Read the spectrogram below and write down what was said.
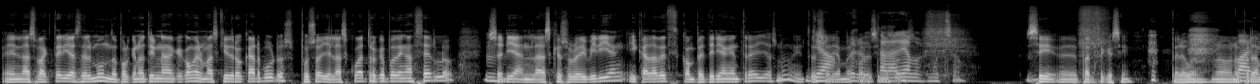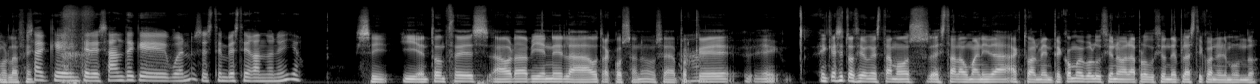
en las bacterias del mundo porque no tienen nada que comer más que hidrocarburos, pues oye, las cuatro que pueden hacerlo serían las que sobrevivirían y cada vez competirían entre ellas, ¿no? Y entonces ya, serían pero tardaríamos mucho. Sí, eh, parece que sí. Pero bueno, no, no Vale, perdamos la fe. O sea, que interesante que, bueno, se esté investigando en ello. Sí, y entonces ahora viene la otra cosa, ¿no? O sea, ¿por Ajá. qué, eh, ¿en qué situación estamos, está la humanidad actualmente? ¿Cómo evolucionó la producción de plástico en el mundo?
